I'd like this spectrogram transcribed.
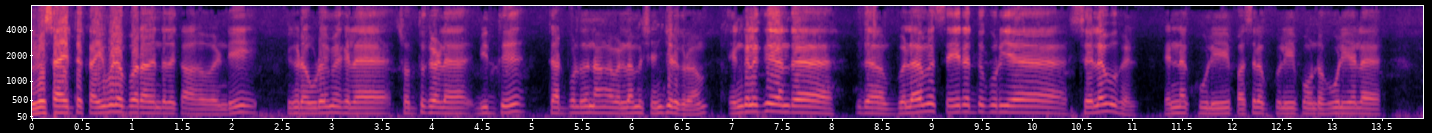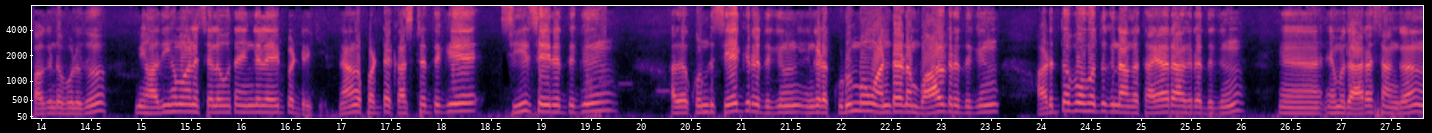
விவசாயத்தை கைவிட போறாதுன்றதுக்காக வேண்டி எங்களோட உடைமைகளை சொத்துக்களை விற்று தற்பொழுது நாங்கள் வெள்ளாமை செஞ்சுருக்கிறோம். எங்களுக்கு அந்த இந்த வெள்ளாமை செய்கிறதுக்குரிய செலவுகள் எண்ணெய் கூலி பசலை கூலி போன்ற கூலிகளை பார்க்கின்ற பொழுது மிக அதிகமான செலவு தான் எங்களை ஏற்பட்டிருக்கு. நாங்கள் பட்ட கஷ்டத்துக்கு சீர் செய்கிறதுக்கும் அதை கொண்டு சேர்க்கறதுக்கும் எங்களோட குடும்பம் அன்றாடம் வாழ்கிறதுக்கும் அடுத்த போகத்துக்கு நாங்கள் தயாராகிறதுக்கும் எமது அரசாங்கம்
